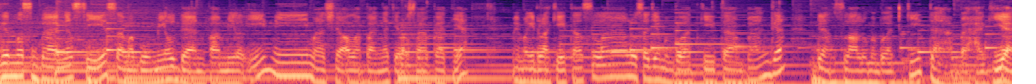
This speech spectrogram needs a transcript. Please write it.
Gemes banget sih sama Bumil dan Pamil ini. Masya Allah banget ya persahabat ya Memang idola kita selalu saja membuat kita bangga dan selalu membuat kita bahagia.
